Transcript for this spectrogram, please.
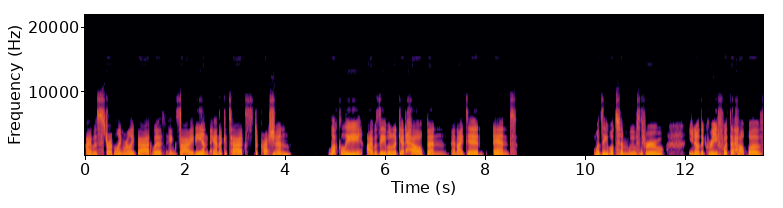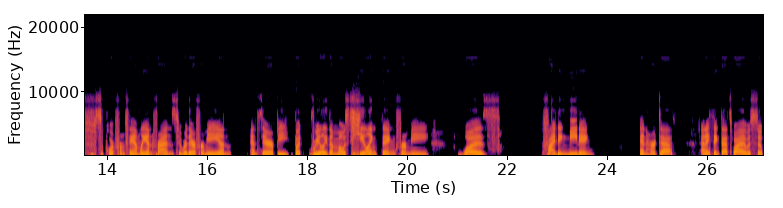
I was struggling really bad with anxiety and panic attacks, depression. luckily I was able to get help and and I did and was able to move through you know the grief with the help of support from family and friends who were there for me and and therapy but really the most healing thing for me was finding meaning in her death. And I think that's why I was so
